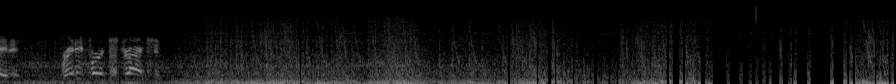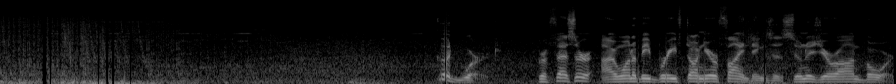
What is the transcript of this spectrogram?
Activated. Ready for extraction. Good work. Professor, I want to be briefed on your findings as soon as you're on board.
